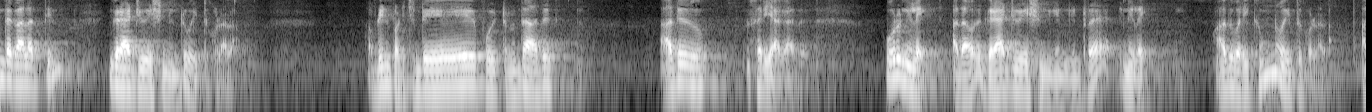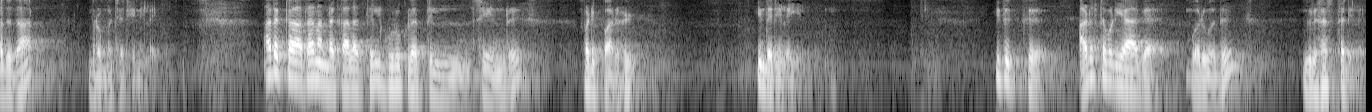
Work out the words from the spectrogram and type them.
இந்த காலத்தின் கிராஜுவேஷன் என்று வைத்துக்கொள்ளலாம் அப்படின்னு படிச்சுட்டே போயிட்டு இருந்தால் அது அது சரியாகாது. ஒரு நிலை அதாவது கிராஜுவேஷன் என்கின்ற நிலை. அது வரைக்கும்னு வைத்துக்கொள்ளலாம் அதுதான் பிரம்மச்சரிய நிலை. அதற்காக தான் அந்த காலத்தில் குருகுலத்தில் சேர்ந்து படிப்பார்கள். இந்த நிலையில். இதுக்கு அடுத்தபடியாக வருவது கிரகஸ்த நிலை.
